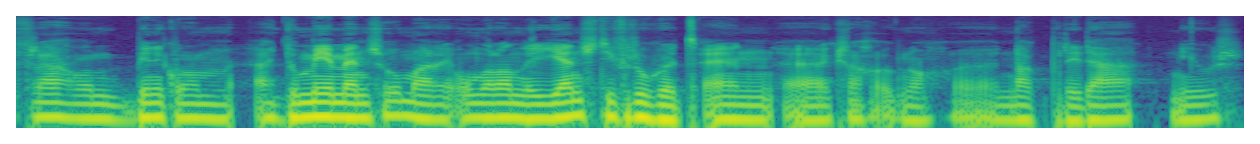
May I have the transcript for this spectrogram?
vragen binnenkwam eigenlijk door meer mensen. Maar onder andere Jens die vroeg het. En ik zag ook nog NAC Breda nieuws.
